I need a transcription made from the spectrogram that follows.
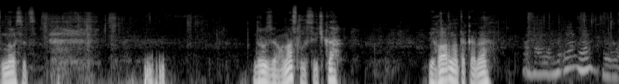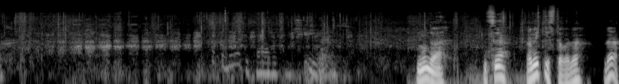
Носиться. Друзі, а у нас лисичка. І гарна така, да? Ага, вон, вон, вон. Ось. Подивитися, може тут ще є. Ну да. І це аметістова, да? Да.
